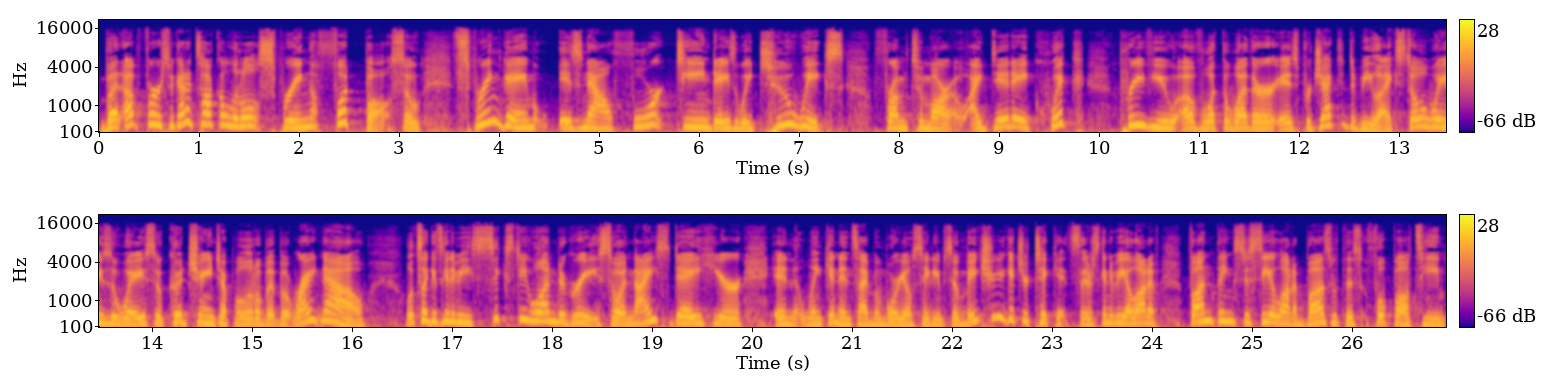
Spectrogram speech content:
But up first, we got to talk a little spring football. So, spring game is now 14 days away, two weeks from tomorrow. I did a quick preview of what the weather is projected to be like. Still ways away, so could change up a little bit. But right now, looks like it's going to be 61 degrees. So a nice day here in Lincoln inside Memorial Stadium. So make sure you get your tickets. There's going to be a lot of fun things to see, a lot of buzz with this football team.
